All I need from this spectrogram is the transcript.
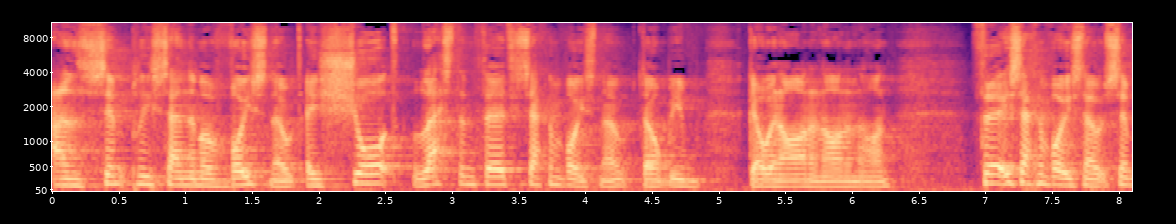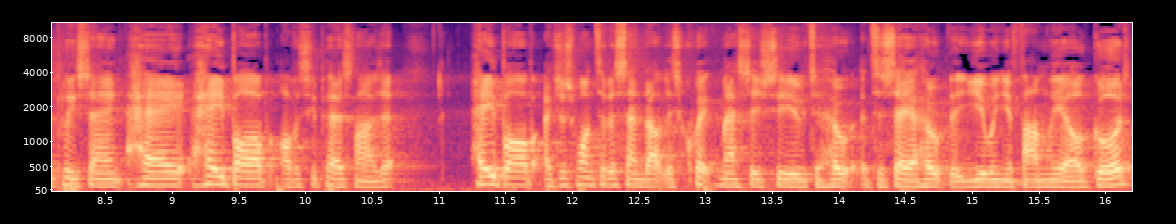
and simply send them a voice note, a short, less than 30 second voice note. Don't be going on and on and on. 30 second voice note simply saying, Hey, hey Bob, obviously personalize it. Hey Bob, I just wanted to send out this quick message to you to hope, to say I hope that you and your family are good.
